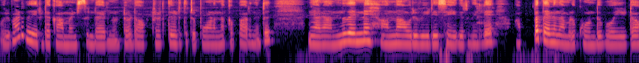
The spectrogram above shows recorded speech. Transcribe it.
ഒരുപാട് പേരുടെ കമൻസ് ഉണ്ടായിരുന്നു കേട്ടോ ഡോക്ടറെ അടുത്ത് എടുത്തിട്ട് പോകണം എന്നൊക്കെ പറഞ്ഞിട്ട് ഞാൻ അന്ന് തന്നെ അന്ന് ആ ഒരു വീഡിയോ ചെയ്തിരുന്നില്ലേ? അപ്പം തന്നെ നമ്മൾ കൊണ്ടുപോയി കേട്ടോ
